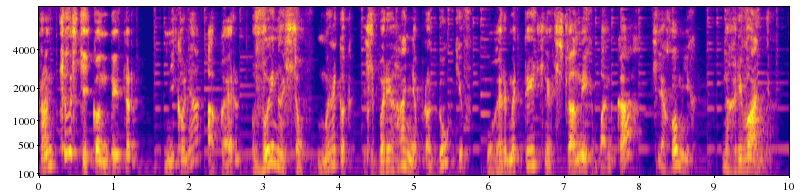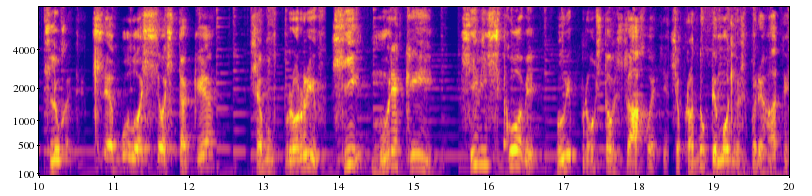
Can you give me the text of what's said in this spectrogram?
французький кондитер Ніколя Апер винайшов метод зберігання продуктів у герметичних скляних банках шляхом їх нагрівання. Слухайте, це було щось таке, це був прорив. Всі моряки, всі військові були просто в захваті, що продукти можна зберігати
